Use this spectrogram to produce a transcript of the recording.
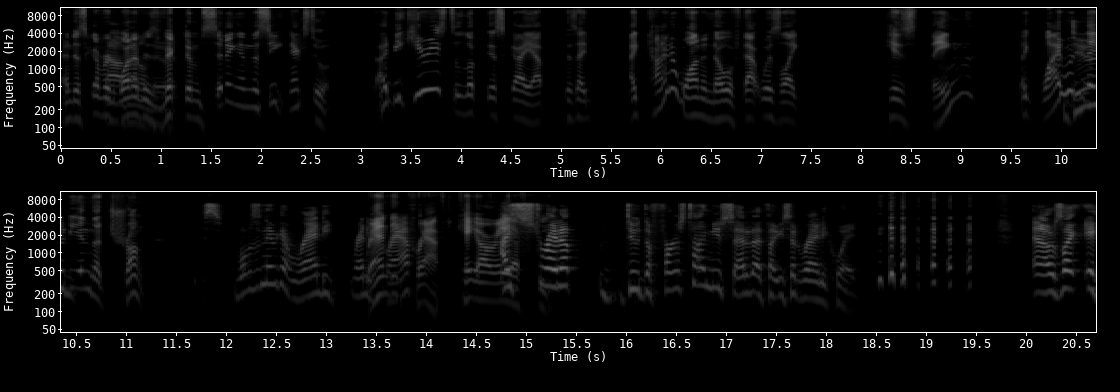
and discovered Oh, one of his do it. victims sitting in the seat next to him. I'd be curious to look this guy up because I I kind of want to know if that was like his thing. Like, why would they be in the trunk? What was his name again? Randy Randy, Randy Kraft. Kraft, K R A. I straight up, dude. The first time you said it, I thought you said Randy Quaid, and I was like, "E-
